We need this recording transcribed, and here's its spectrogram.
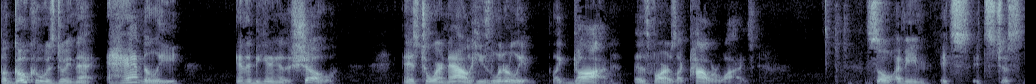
But Goku was doing that handily in the beginning of the show, as to where now he's literally like God as far as like power wise. So I mean, it's it's just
